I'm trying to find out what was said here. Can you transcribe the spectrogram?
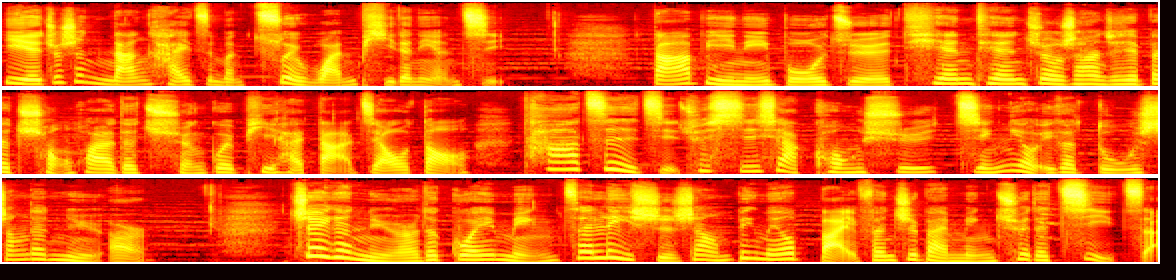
也就是男孩子们最顽皮的年纪。达比尼伯爵天天就是和这些被宠坏了的权贵屁孩打交道，他自己却膝下空虚，仅有一个独生的女儿。这个女儿的闺名在历史上并没有百分之百明确的记载，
